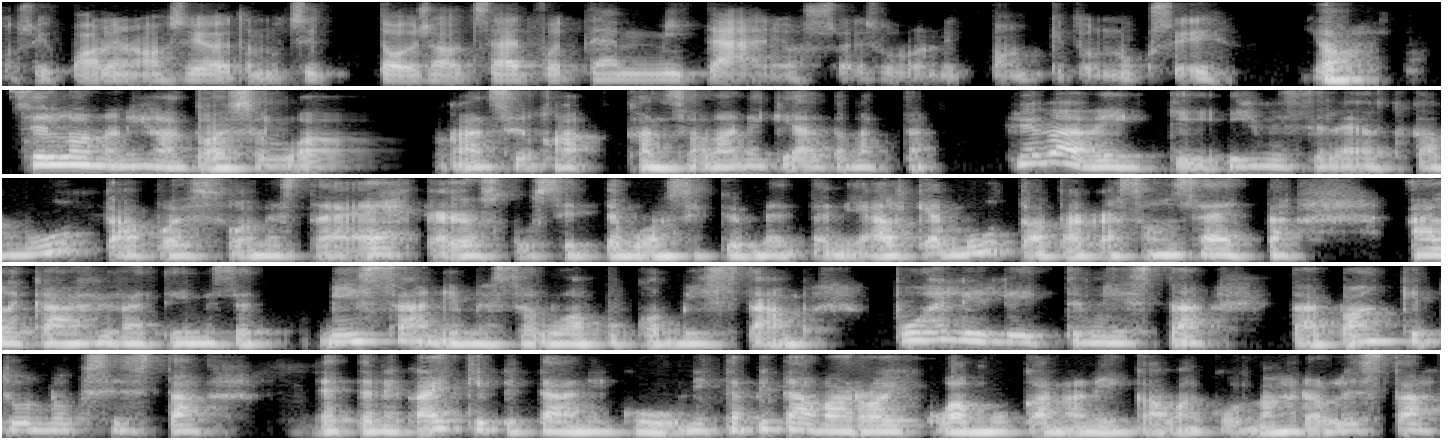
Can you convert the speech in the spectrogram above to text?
tosi paljon asioita, mutta sitten toisaalta sä et voi tehdä mitään, jos ei sulla ole niitä pankkitunnuksia. Joo, silloin on ihan toisen luokan kansalainen kieltämättä. Hyvä vinkki ihmisille, jotka muuttaa pois Suomesta ja ehkä joskus sitten vuosikymmenten jälkeen muuttaa takaisin, on se, että älkää hyvät ihmiset missään nimessä luopuko mistään puhelinliittymistä tai pankkitunnuksista, että ne kaikki pitää, niin kuin, niitä pitää vaan roikkua mukana niin kauan kuin mahdollista,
